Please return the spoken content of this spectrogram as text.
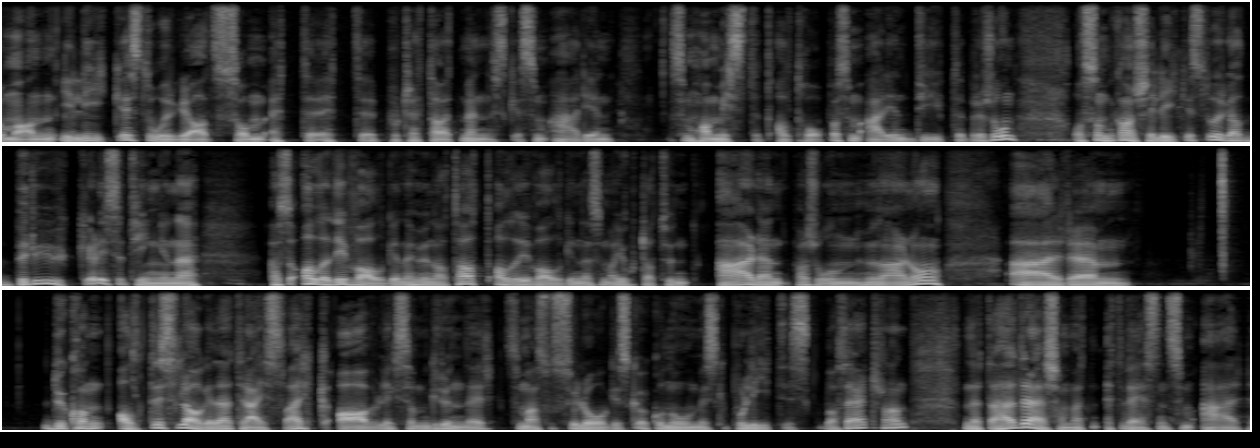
romanen i like stor grad som et, et portrett av et menneske som, en, som har mistet alt håp, og som er i en dyp depresjon, og som kanskje i like stor grad bruker disse tingene Altså alle de valgene hun har tatt, alle de valgene som har gjort at hun er den personen hun er nå, er um, du kan alltids lage deg et reisverk av liksom grunner som er sosiologisk, økonomisk, politisk basert. Sant? Men dette her dreier seg om et, et, vesen som er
